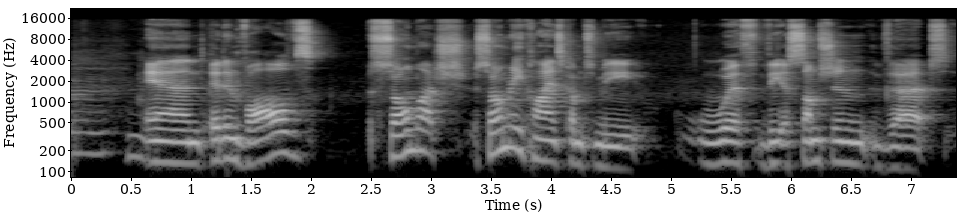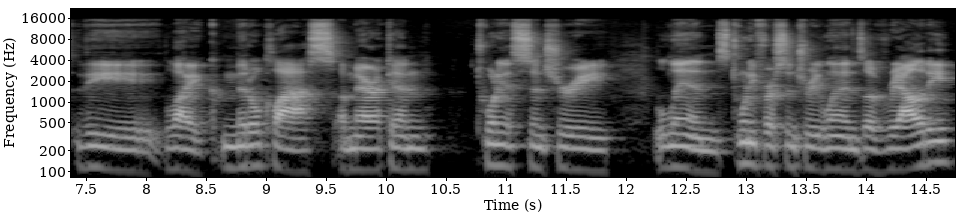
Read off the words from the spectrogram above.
And it involves so much, so many clients come to me with the assumption that the like middle class American 20th century lens, 21st century lens of reality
